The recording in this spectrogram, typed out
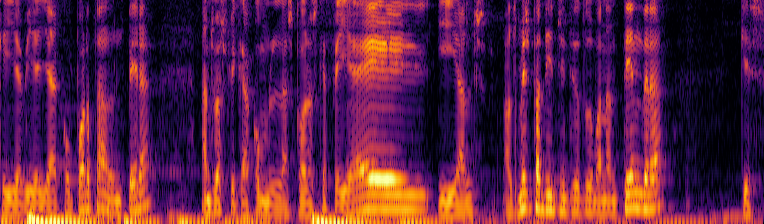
que hi havia allà que ho porta, en Pere, ens va explicar com les coses que feia ell i els, els més petits fins i tot ho van entendre que és,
